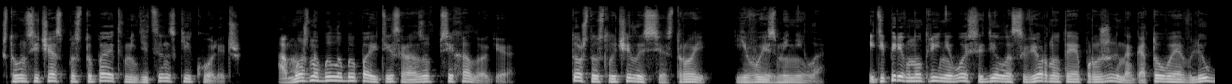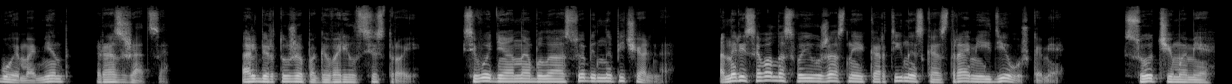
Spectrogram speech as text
что он сейчас поступает в медицинский колледж, а можно было бы пойти сразу в психологию. То, что случилось с сестрой, его изменило и теперь внутри него сидела свернутая пружина, готовая в любой момент разжаться. Альберт уже поговорил с сестрой. Сегодня она была особенно печальна. Она рисовала свои ужасные картины с кострами и девушками, с отчимами,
